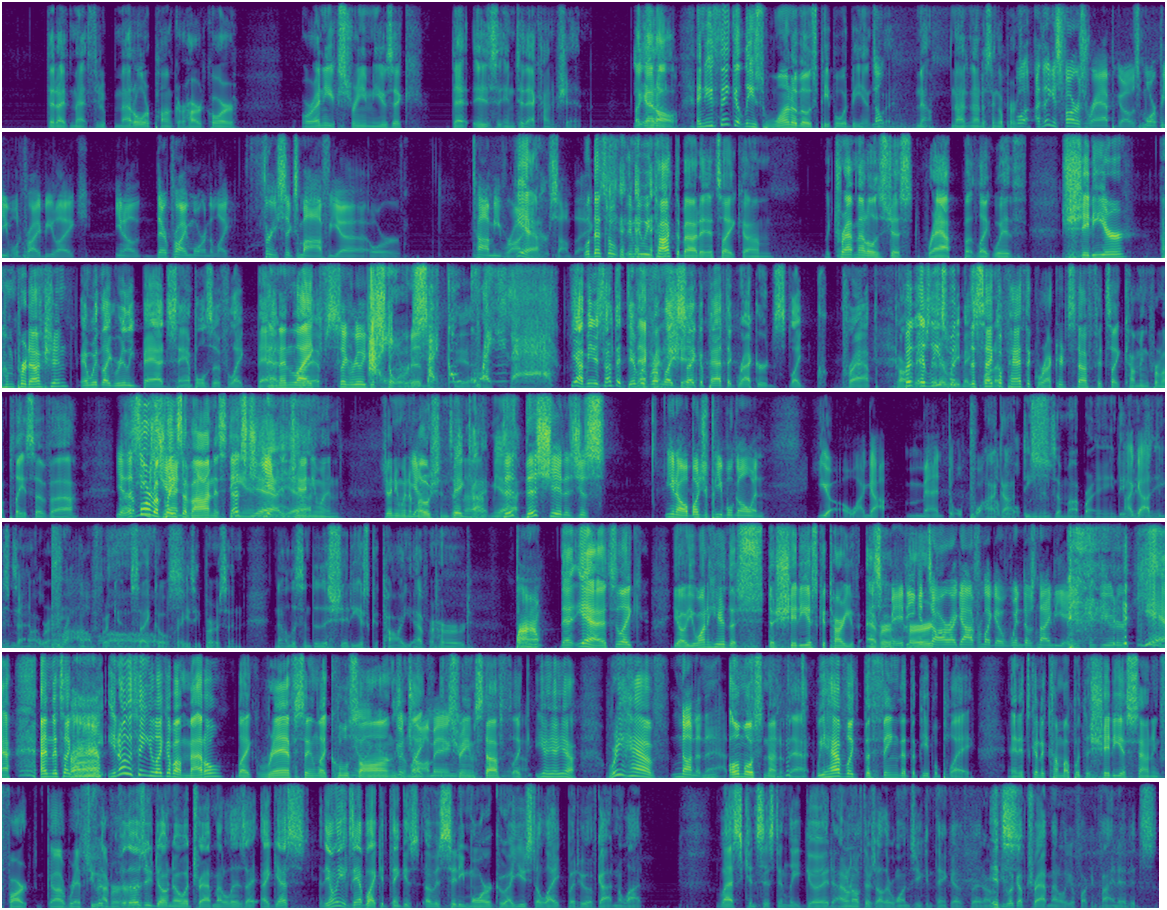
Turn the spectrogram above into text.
that I've met through metal or punk or hardcore or any extreme music that is into that kind of shit. Like at all. And you think at least one of those people would be into Nope. it. No. Not not a single person. Well, I think as far as rap goes, more people would probably be like, you know, they're probably more into like Three Six Mafia or Tommy Ryan Yeah. or something. Well, that's what I mean. We talked about it. It's like, um, like trap metal is just rap, but like with shittier um production. and with like really bad samples of like bad And then, like- riffs. it's like really distorted. yeah. Yeah, I mean it's not that different That from kinda like shit. psychopathic records like c- crap garbage But at least everybody with makes the fun of. psychopathic record stuff, it's like coming from a place of uh, Yeah, uh, that's more of a place of honesty That's- and, yeah, and yeah. genuine, genuine Yeah. emotions. big and, uh, time. Yeah, This, this shit is just, you know, a bunch of people going, "Yo, I got mental problems. I got demons in my brain. Demons, I got demons these in my mental brain. I'm a freaking psycho, crazy person. Now listen to the shittiest guitar you ever heard. Brum. That yeah, it's like, yo, you want to hear the the shittiest guitar you've This ever MIDI heard? guitar I got from like a Windows 98 computer. Yeah, and it's like you know the thing you like about metal, like riffs and like cool Yeah, songs good and like drumming extreme and- stuff. yeah. Like yeah, yeah, yeah. We have None of n- that. almost none of that. we have like the thing that the people play, and it's gonna come up with the shittiest sounding fart uh, riffs you for, ever heard. for heard. those who don't know what trap metal is, I, I guess the only example I could think is of is City Morgue, who I used to like, but who have gotten a lot less consistently good. I don't know if there's other ones you can think of, but I don't know. if you look up trap metal, you'll fucking find it. It's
